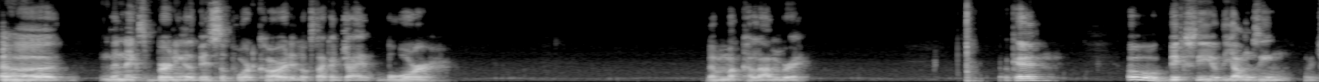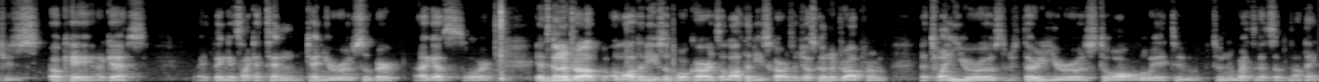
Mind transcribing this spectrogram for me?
Uh the next Burning Abyss support card, it looks like a giant boar the Malebranche. Okay. Oh, Big C of the Yang which is okay, I guess. I think it's like a 10, 10 euro super, I guess, or it's gonna drop. A lot of these support cards, a lot of these cards are just gonna drop from the 20 euros to the 30 euros to all the way to to the worthless of nothing.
